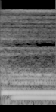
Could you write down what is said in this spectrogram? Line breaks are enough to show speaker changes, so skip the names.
Oh.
